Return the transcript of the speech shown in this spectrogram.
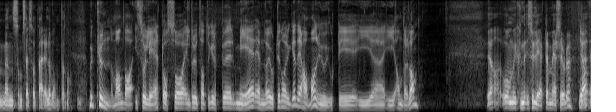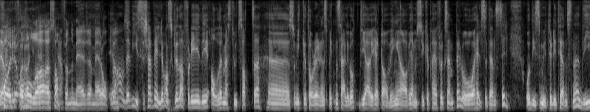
men som selvsagt er relevant ennå. Men kunne man da isolert også eldre utsatte grupper mer enn vi har gjort i Norge? Det har man jo gjort i, i, i andre land. Ja, Om vi kunne isolert dem mer, sier du? Ja, For, ja, for å holde å, samfunnet mer, mer, åpent? Ja, Det viser seg veldig vanskelig, da, fordi de aller mest utsatte, eh, som ikke tåler den smitten særlig godt, de er jo helt avhengig av hjemmesykepleie f.eks. og helsetjenester. Og de som yter de tjenestene, de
